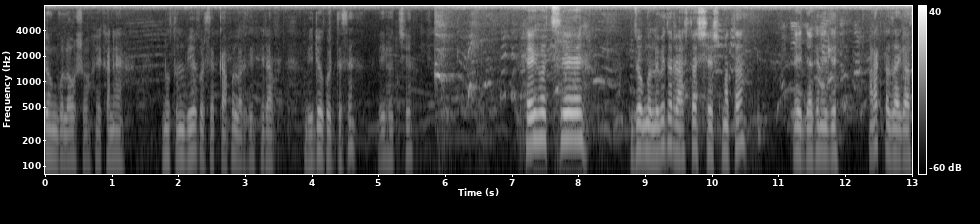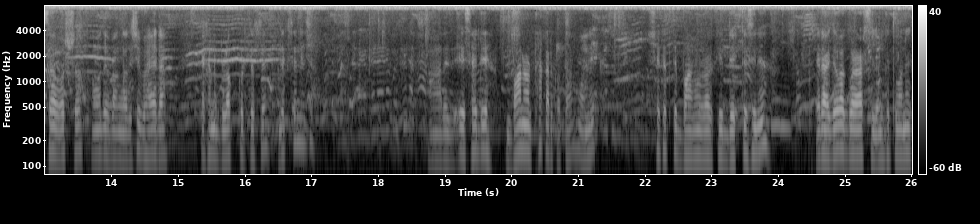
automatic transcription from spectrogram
জঙ্গল অবশ্য এখানে নতুন বিয়ে করছে কাপল আর কি, এরা ভিডিও করতেছে। এই হচ্ছে এই হচ্ছে জঙ্গলের ভিতর, রাস্তার শেষ মাথা। এই দেখেন এই যে আর একটা জায়গা আছে অবশ্য, আমাদের বাংলাদেশি ভাইয়েরা এখানে ব্লক করতেছে। দেখছেন এই যে? আর এই সাইডে বানর থাকার কথা অনেক। সেক্ষেত্রে বানর আর কি দেখতেছি না। এর আগেও একবার আসছিলাম, কিন্তু অনেক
